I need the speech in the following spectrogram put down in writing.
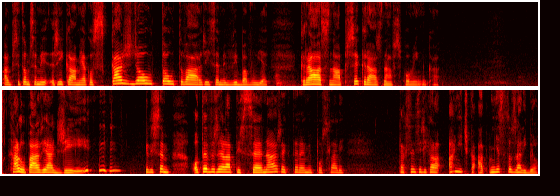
Ale přitom se mi říkám, jako s každou tou tváří se mi vybavuje krásná, překrásná vzpomínka. Chalupáři ať žijí. Když jsem otevřela ty scénáře, které mi poslali, tak jsem si říkala, Anička, a mně se to zalíbilo.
